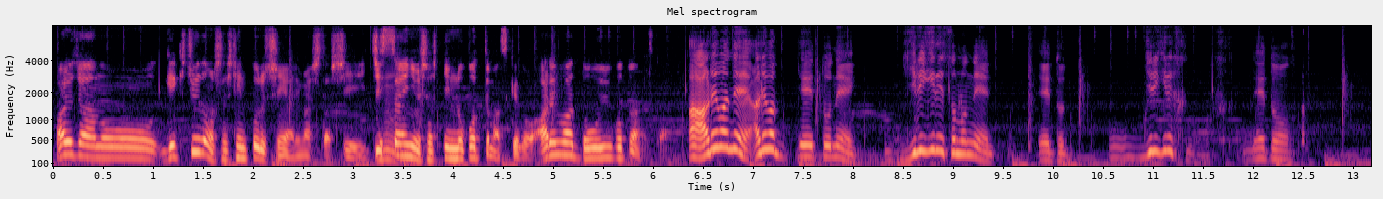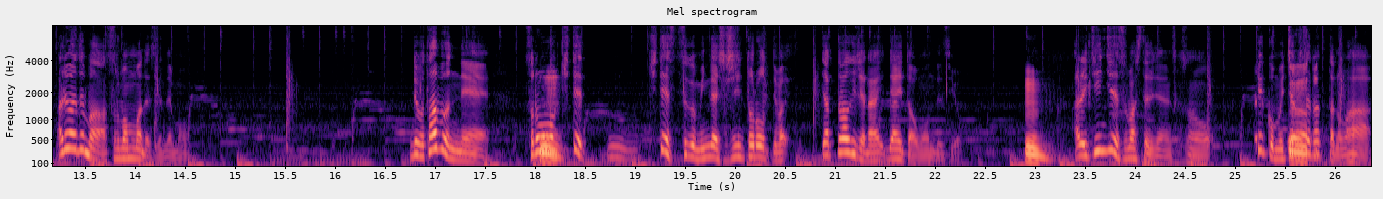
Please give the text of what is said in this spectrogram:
あれじゃあ、あのー劇中でも写真撮るシーンありましたし、実際にも写真残ってますけど、あれはどういうことなんですか？あ、あれはね、あれは、えっ、とね、ギリギリそのね、えっ、と、ギリギリ、えっ、と、あれはでもそのまんまですよ、でも。でも多分ね、そのまま来て、来てすぐみんなで写真撮ろうってわやったわけじゃないないとは思うんですよ。うん。あれ一日で済ませてるじゃないですか、その、結構めちゃくちゃだったのは、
